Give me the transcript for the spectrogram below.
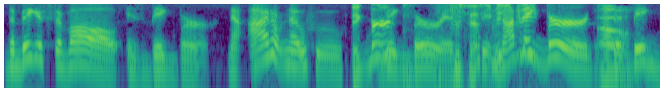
the biggest of all is Big Burr. Now I don't know who Big Bird? Big Burr is. For Sesame Not Street? Big Bird, Oh. but Big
